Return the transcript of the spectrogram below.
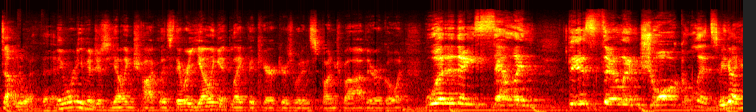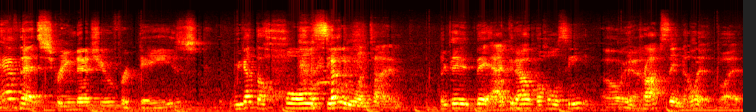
done with it. They weren't even just yelling chocolates, they were yelling it like the characters would in SpongeBob. They were going, What are they selling? They're selling chocolates! We got- they have that screamed at you for days. We got the whole scene one time. Like they, they acted out the whole scene. Oh, Like, yeah. props they know it, but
